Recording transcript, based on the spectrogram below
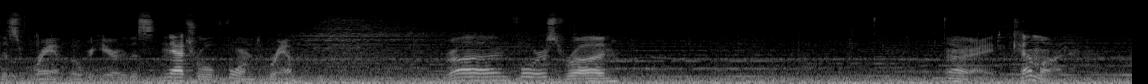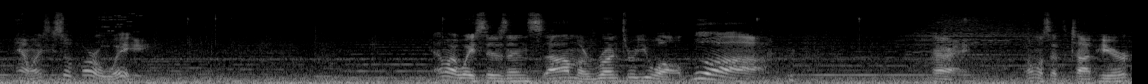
this ramp over here. This natural formed ramp. Run, Forrest, run. Alright, come on. Man, why is he so far away? My way, citizens. I'm gonna run through you all. Alright, almost at the top here.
